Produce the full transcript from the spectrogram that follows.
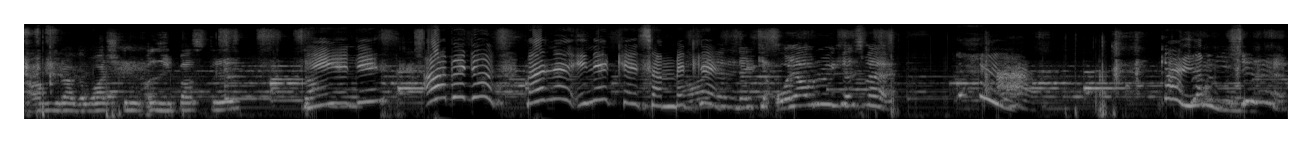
Tamam dur aga bu aşkım azıcık bastı. Ne yedin? Abi dur. Ben de inek kessem bekle. Aynen inek ke- O yavruyu kesme. Gel lan buraya. Şire.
